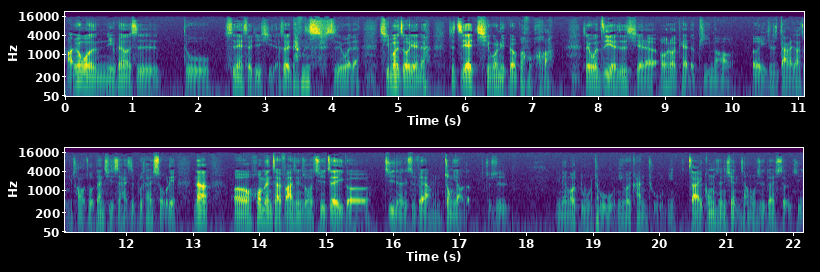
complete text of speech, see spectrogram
好，因为我女朋友是读室内设计系的，所以当时我的期末作业呢是直接请我女朋友帮我画，所以我自己也是写了 AutoCAD 的皮毛而已，就是大概知道怎么操作，但其实还是不太熟练。那呃，后面才发现说，其实这个技能是非常重要的，就是你能够读图，你会看图，你在工程现场或是在设计，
